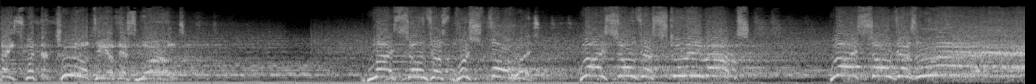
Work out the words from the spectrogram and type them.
Faced with the cruelty of this world! My soldiers push forward! My soldiers scream out! My soldiers live!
